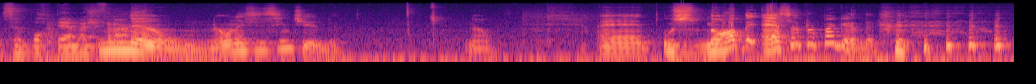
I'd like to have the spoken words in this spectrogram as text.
o seu porté é mais fraco. Não, não nesse sentido. Não. É, os nobres, essa é a propaganda.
